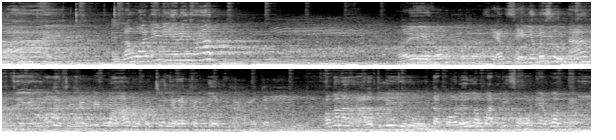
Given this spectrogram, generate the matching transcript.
ได้รางวัลได้ดีไหมครับ เฮ้ยเขาเสียงเสียงยังไม่สุดนะอาจจะยังอาจจะยังไม่ว้าวเดี๋ยวเขาเจอกำลังกังวลหาลอตเตอรี่อยู่เขากำลังหาลอตเตอรี่อยู่ แต่บอกเลยรางวัลที่สองเนี่ยว่าดี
